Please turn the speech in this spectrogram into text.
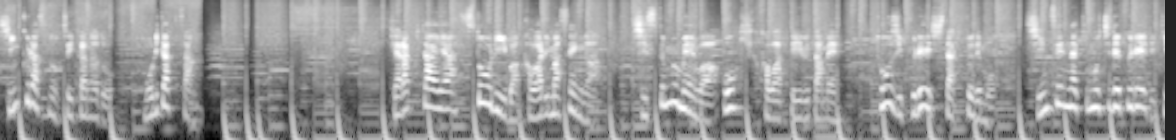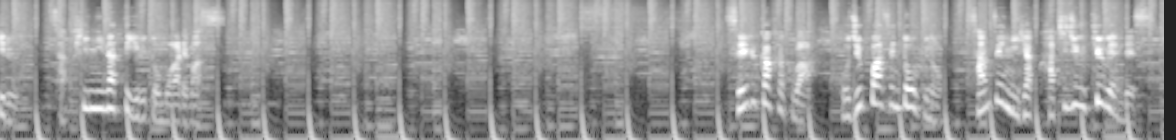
新クラスの追加など盛りだくさん。キャラクターやストーリーは変わりませんがシステム面は大きく変わっているため当時プレイした人でも新鮮な気持ちでプレイできる作品になっていると思われます。セール価格は50%オフの3289円です。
